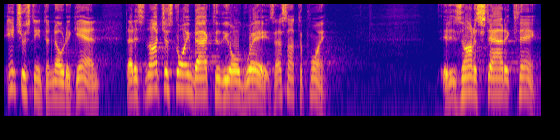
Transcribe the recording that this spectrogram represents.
interesting to note again that it's not just going back to the old ways. That's not the point. It is not a static thing.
